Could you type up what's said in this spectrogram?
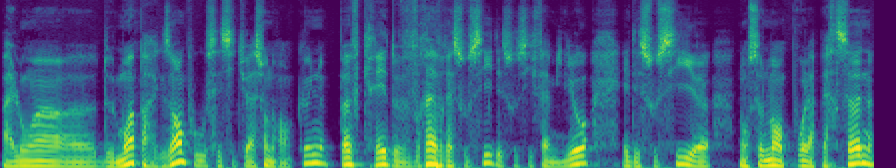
pas loin euh, de moi, par exemple, où ces situations de rancune peuvent créer de vrais vrais soucis, des soucis familiaux et des soucis non seulement pour la personne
